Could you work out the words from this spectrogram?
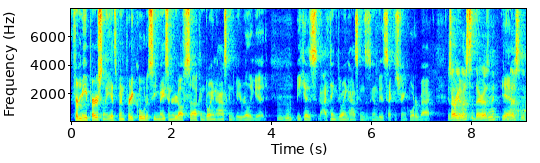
for me personally, it's been pretty cool to see Mason Rudolph suck and Dwayne Haskins be really good mm-hmm. because I think Dwayne Haskins is going to be the second string quarterback. He's already I listed there, isn't he? Yeah, Listed.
